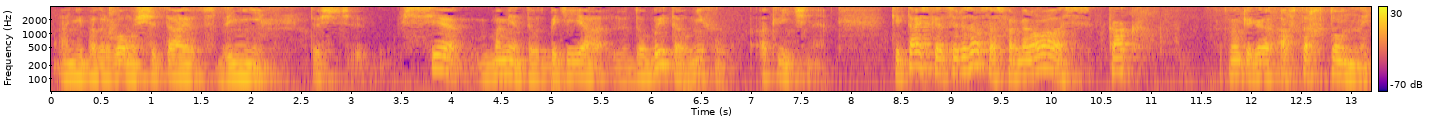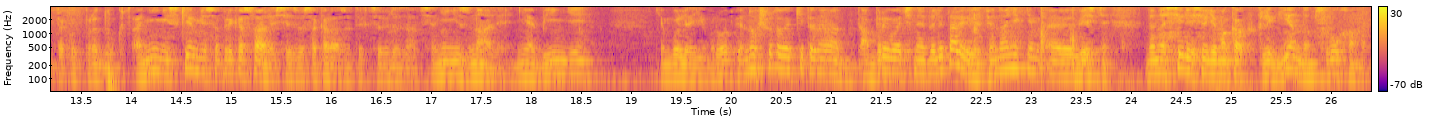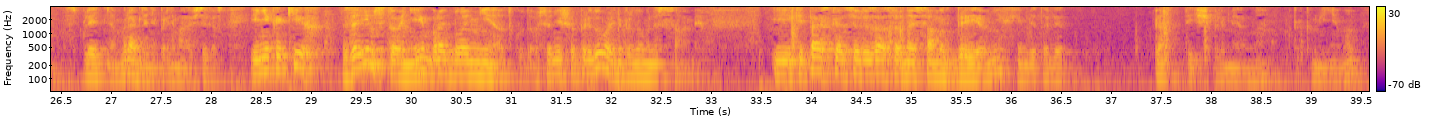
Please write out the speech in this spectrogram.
Они по-другому считают дни. То есть все моменты вот бытия до быта у них отличные. Китайская цивилизация сформировалась как науки говорят, автохтонный такой продукт. Они ни с кем не соприкасались из высокоразвитых цивилизаций. Они не знали ни об Индии, тем более Европе. Ну, что-то какие-то наверное, обрывочные долетали вести, но они к ним э, вести доносились, видимо, как к легендам, слухам, сплетням. Вряд ли они принимали всерьез. И никаких заимствований им брать было неоткуда. Все они что придумали, они придумали сами. И китайская цивилизация одна из самых древних, им где-то лет пять тысяч примерно, как минимум.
